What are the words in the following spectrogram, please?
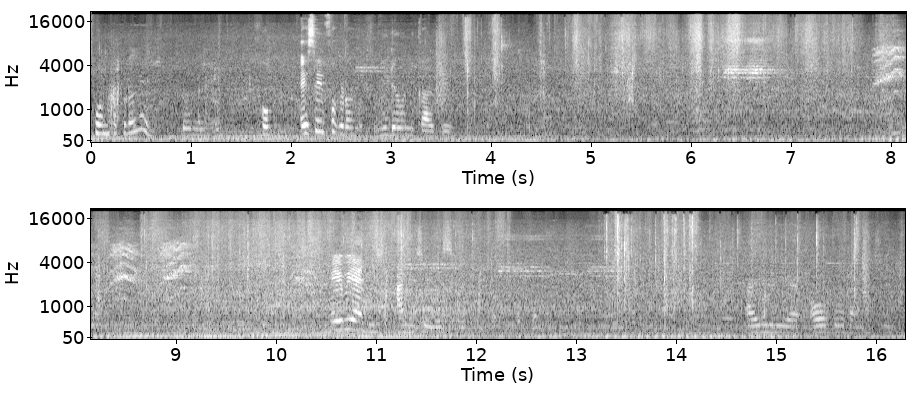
अंकल आप ऐसा फ़ोन पकड़ोगे दो. मिनट. ऐसे ही पकड़ो वीडियो निकालती हूँ मे बी आनी आनी चाहिए इसमें आई नहीं है दो आनी चाहिए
